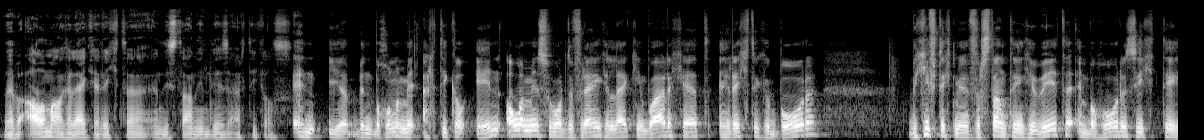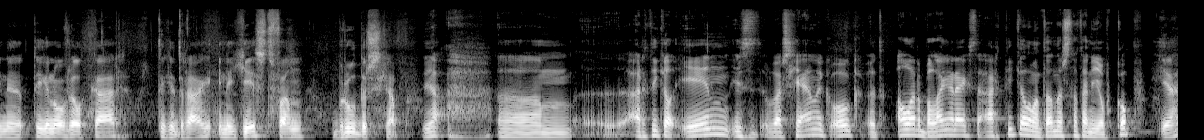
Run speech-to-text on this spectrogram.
We hebben allemaal gelijke rechten en die staan in deze artikels. En je bent begonnen met artikel 1. Alle mensen worden vrij en gelijk in waardigheid en rechten geboren, begiftigd met verstand en geweten en behoren zich tegen, tegenover elkaar te gedragen in een geest van broederschap. Ja, ehm, eh, artikel 1 is waarschijnlijk ook het allerbelangrijkste artikel, want anders staat dat niet op kop. Ja?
